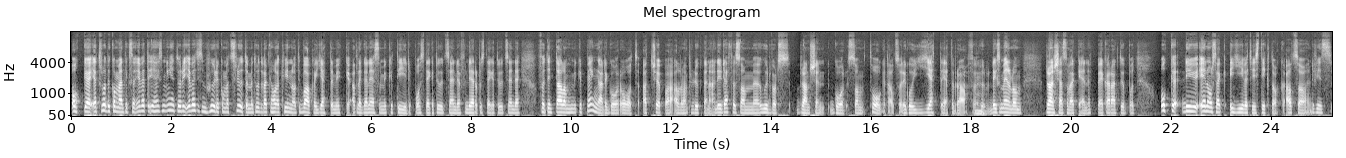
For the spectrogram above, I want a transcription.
Och eh, jag tror det kommer att, liksom, jag vet, jag har liksom ingen teori, jag vet liksom hur det kommer att sluta, men jag tror det verkligen håller kvinnor tillbaka jättemycket, att lägga ner så mycket tid på sitt eget utseende och fundera på sitt eget utseende, för att inte tala om hur mycket pengar det går åt att köpa alla de här produkterna. Det är därför som eh, hudvårdsbranschen går som tåget, alltså. Det går jätte, jättebra. För hud- Det är liksom en av de branscher som verkligen pekar rakt uppåt. Och det är ju en orsak är givetvis TikTok. Alltså, det finns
